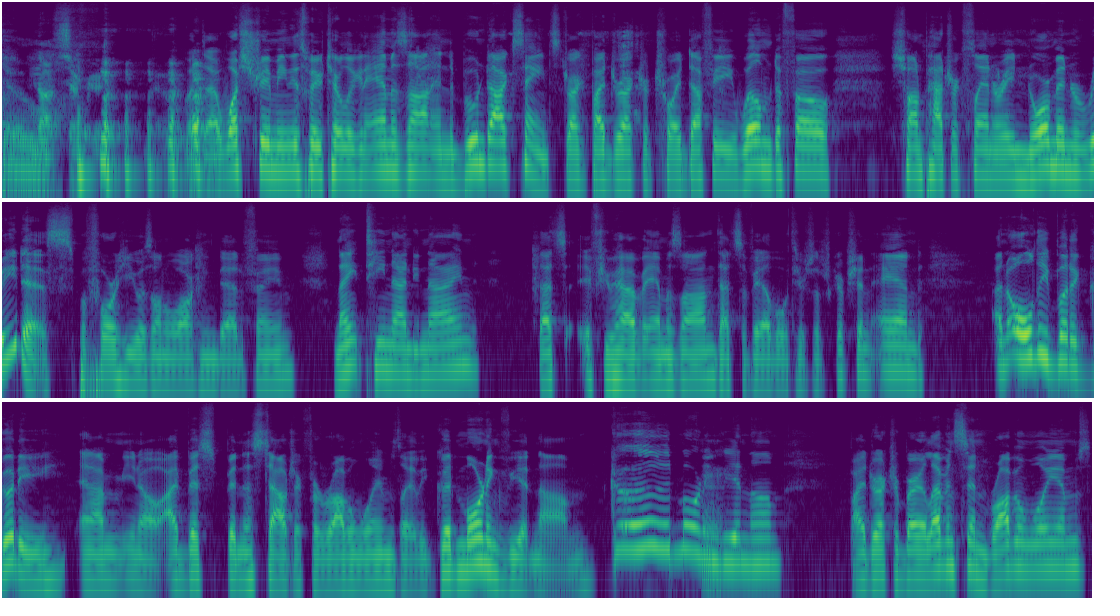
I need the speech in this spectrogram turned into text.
Not so good. But uh, what's streaming this week? Take a look at Amazon and the Boondock Saints, directed by director Troy Duffy, Willem Dafoe, Sean Patrick Flannery, Norman Reedus before he was on Walking Dead fame. 1999. That's if you have Amazon, that's available with your subscription. And an oldie but a goodie. And I'm, you know, I've just been nostalgic for Robin Williams lately. Good Morning Vietnam. Good Morning Hmm. Vietnam. By director Barry Levinson, Robin Williams,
